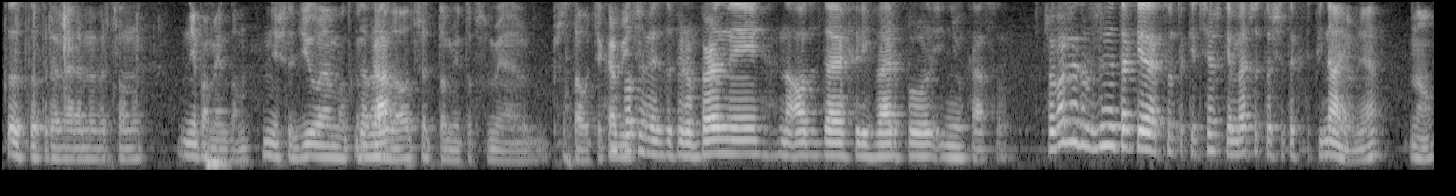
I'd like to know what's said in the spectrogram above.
Kto został trenerem Evertonu? Nie pamiętam, nie śledziłem, odkąd Dobra. Carlo odszedł, to mnie to w sumie przestało ciekawić. Potem jest dopiero Burnley, na oddech, Liverpool i Newcastle. Przeważnie drużyny takie, jak są takie ciężkie mecze, to się tak spinają, nie? No.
